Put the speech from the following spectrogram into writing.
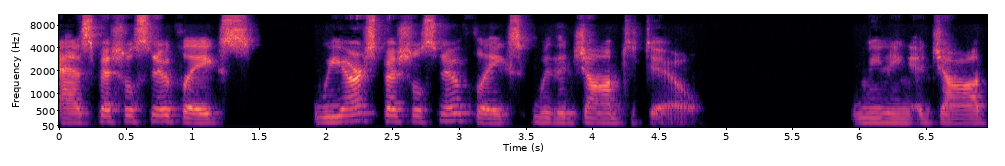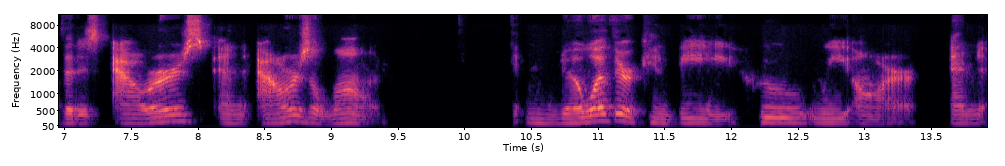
as special snowflakes, we are special snowflakes with a job to do, meaning a job that is ours and ours alone no other can be who we are and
